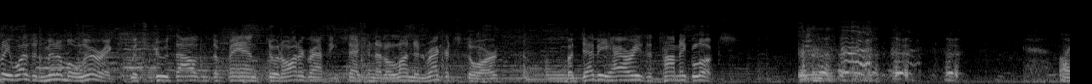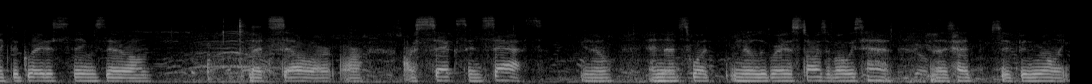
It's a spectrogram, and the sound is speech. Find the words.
Probably wasn't minimal lyrics which drew thousands of fans to an autographing session at a London record store, but Debbie Harry's atomic looks. Like the greatest things that, um, that sell are, are, are sex and sass, you know? And that's what, you know, the greatest stars have always had. You know, they've had, they've been really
